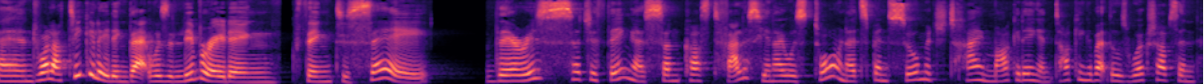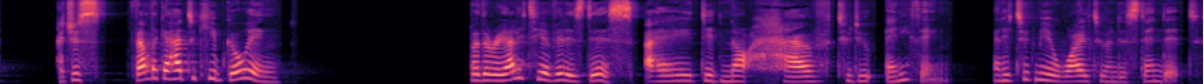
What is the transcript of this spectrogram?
And while articulating that was a liberating thing to say, there is such a thing as sunk cost fallacy. And I was torn. I'd spent so much time marketing and talking about those workshops, and I just felt like I had to keep going. But the reality of it is this I did not have to do anything, and it took me a while to understand it.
